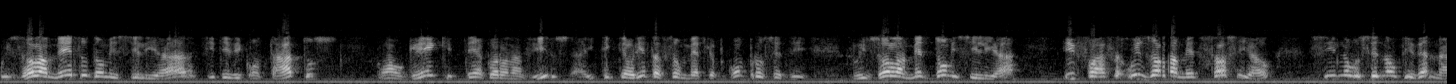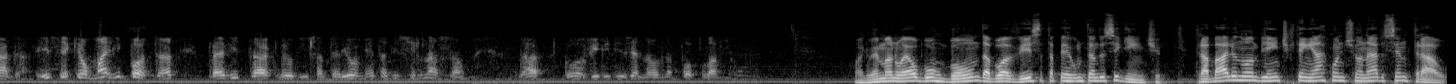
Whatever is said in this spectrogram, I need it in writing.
o isolamento domiciliar, se teve contatos com alguém que tenha coronavírus, aí tem que ter orientação médica para como proceder no isolamento domiciliar e faça o isolamento social se não, você não tiver nada. Esse é que é o mais importante para evitar, como eu disse anteriormente, a disseminação da Covid-19 na população. Olha, o Emanuel Bourbon, da Boa Vista, está perguntando o seguinte: trabalho no ambiente que tem ar-condicionado central.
